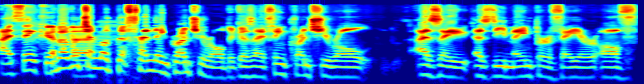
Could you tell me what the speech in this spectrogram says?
I think And by which uh, I'm not defending Crunchyroll because I think Crunchyroll as a as the main purveyor of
